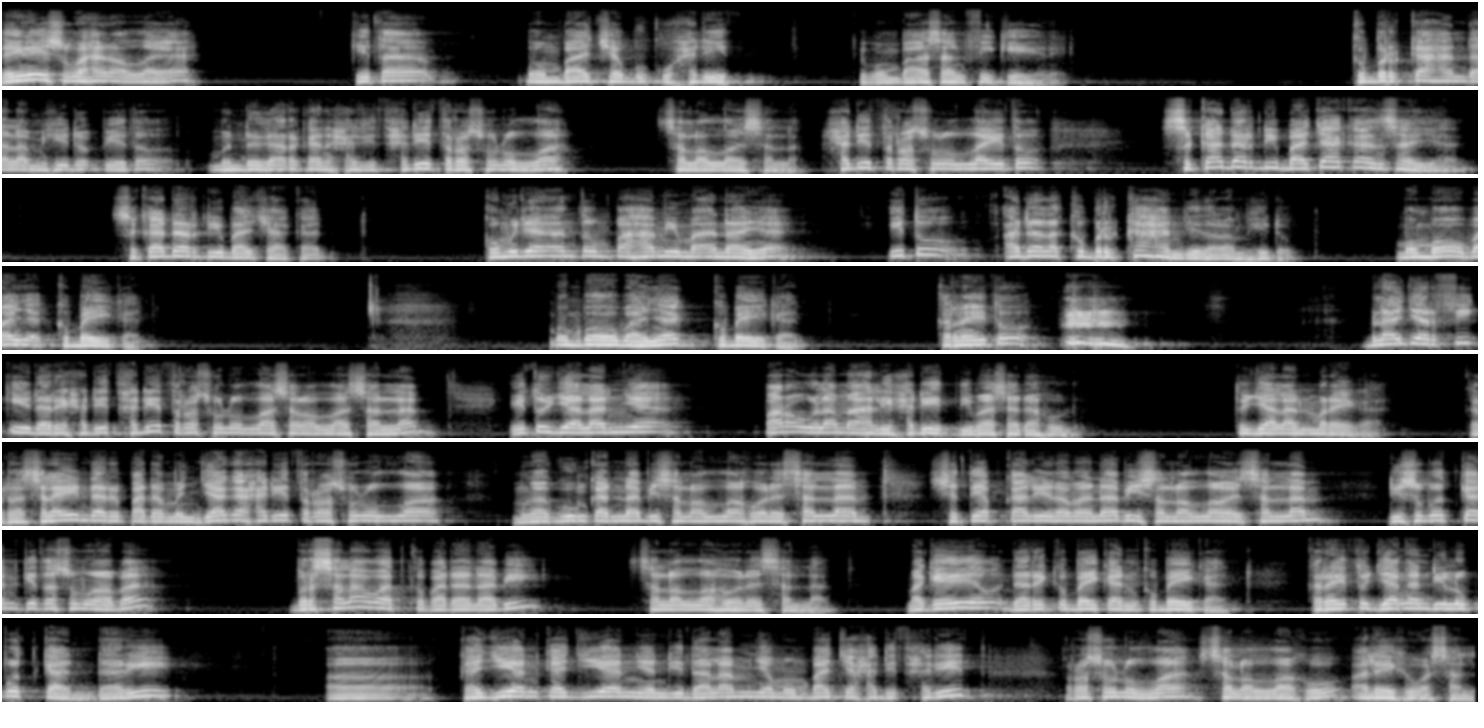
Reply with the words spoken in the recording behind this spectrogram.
Dan ini subhanallah ya, kita membaca buku hadis di pembahasan fikih ini. Keberkahan dalam hidup itu mendengarkan hadis-hadis Rasulullah Sallallahu Alaihi Wasallam. Hadis Rasulullah itu sekadar dibacakan saya, sekadar dibacakan, kemudian antum pahami maknanya, itu adalah keberkahan di dalam hidup, membawa banyak kebaikan, membawa banyak kebaikan. Karena itu belajar fikih dari hadis-hadis Rasulullah Sallallahu Alaihi Wasallam itu jalannya para ulama ahli hadis di masa dahulu. Itu jalan mereka. Karena selain daripada menjaga hadis Rasulullah, mengagungkan Nabi Shallallahu Alaihi Wasallam, setiap kali nama Nabi Shallallahu Alaihi Wasallam disebutkan kita semua apa? Bersalawat kepada Nabi Shallallahu Alaihi Wasallam. Maka dari kebaikan-kebaikan. Karena itu jangan diluputkan dari kajian-kajian uh, yang di dalamnya membaca hadis-hadis Rasulullah Shallallahu Alaihi Wasallam.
